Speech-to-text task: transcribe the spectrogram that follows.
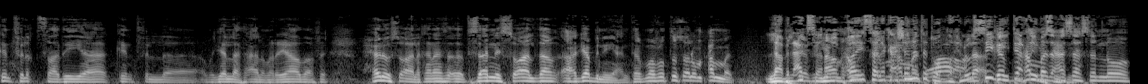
كنت في الاقتصادية كنت في مجلة عالم الرياضة. في حلو سؤالك. أنا تسألني السؤال ده أعجبني يعني. أنت المفروض تسأله محمد. لا بالعكس أنا أبغى اسالك عشان أنت توضح. له السي في محمد على أساس إنه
